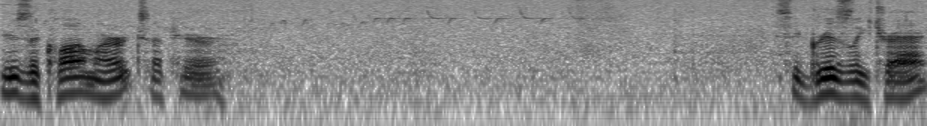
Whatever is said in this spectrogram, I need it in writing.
Here's the claw marks up here. It's a grizzly track.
